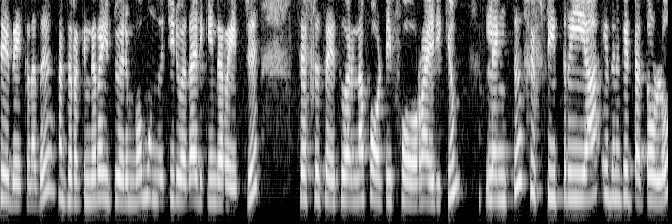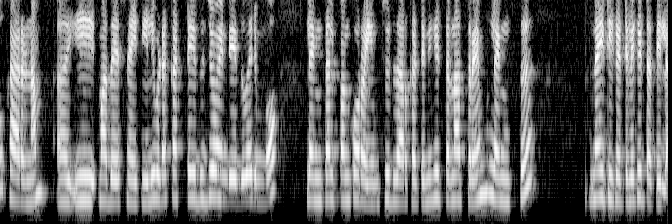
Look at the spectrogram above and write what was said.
ചെയ്തേക്കണത്. അജറക്കിന്റെ റേറ്റ് വരുമ്പോൾ മുന്നൂറ്റി ഇരുപതായിരിക്കും ഇതിന്റെ റേറ്റ് ചെസ്റ്റ് സൈസ് പറഞ്ഞാൽ ഫോർട്ടി ഫോർ ആയിരിക്കും. ലെങ്ത് ഫിഫ്റ്റി ത്രീ ആ ഇതിന് കിട്ടത്തുള്ളൂ. കാരണം ഈ മദേഴ്സ് നൈറ്റിയിൽ ഇവിടെ കട്ട് ചെയ്ത് ജോയിന്റ് ചെയ്ത് വരുമ്പോൾ ലെങ്ത് അല്പം കുറയും. ചുരിദാർ കട്ടിന് കിട്ടണ അത്രയും ലെങ്ത് നൈറ്റി കട്ടിൽ കിട്ടത്തില്ല.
